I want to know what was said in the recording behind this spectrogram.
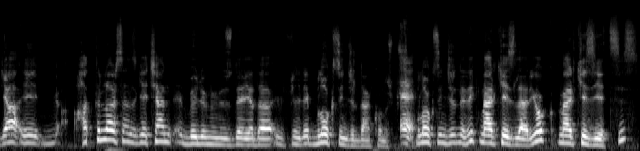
Ya e, hatırlarsanız geçen bölümümüzde ya da şeyde blok zincirden konuşmuştuk. Evet. Blok zincir dedik merkezler yok, merkeziyetsiz.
